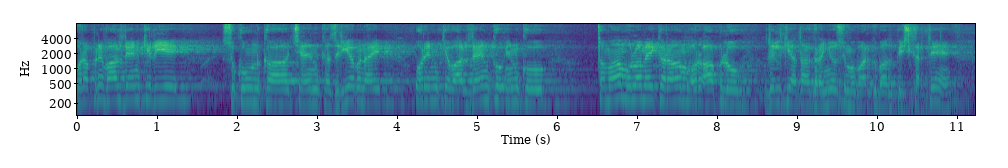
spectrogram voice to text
और अपने वालदेन के लिए सुकून का, चैन का ज़रिया बनाए और इनके वालदेन को, इनको तमाम कराम और आप लोग दिल की अता ग्राइयों से मुबारकबाद पेश करते हैं।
